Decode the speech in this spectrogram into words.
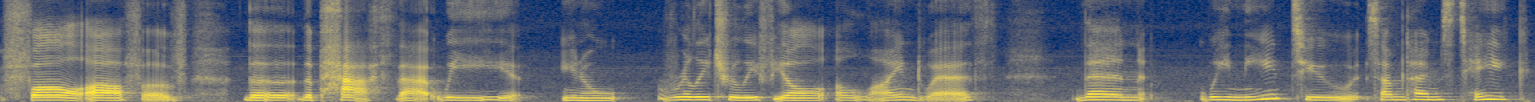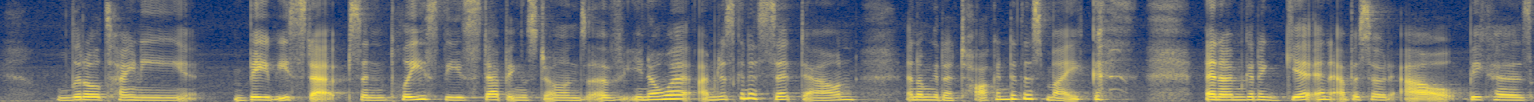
fall off of the the path that we, you know, really truly feel aligned with, then we need to sometimes take little tiny baby steps and place these stepping stones of, you know what, I'm just going to sit down and I'm going to talk into this mic and I'm going to get an episode out because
